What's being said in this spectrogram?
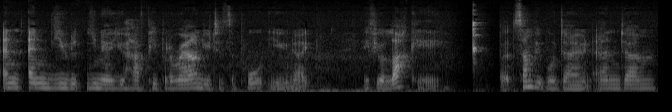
And and you you know you have people around you to support you like if you're lucky but some people don't. And um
